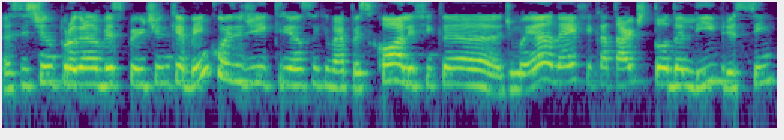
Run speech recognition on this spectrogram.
assistindo o programa Vespertino, que é bem coisa de criança que vai pra escola e fica de manhã, né? E fica a tarde toda livre, assim.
